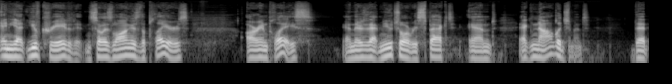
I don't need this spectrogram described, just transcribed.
And yet you've created it. And so as long as the players are in place and there's that mutual respect and acknowledgement that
